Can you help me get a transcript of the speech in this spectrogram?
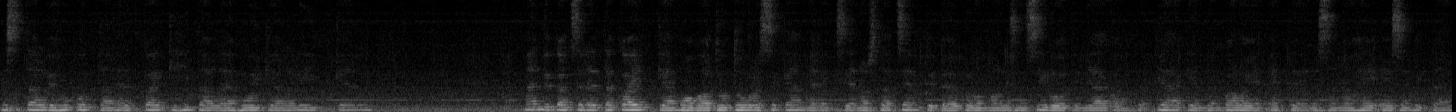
missä talvi hukuttaa meidät kaikki hitaalla ja huikealla liikkeellä. Mänty katselee tätä kaikkea, muovautuu tuulessa kämmeniksi ja nostaa tsemppipeukalon siluetin jääkentän valojen eteen ja sanoo, hei ei se mitään.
